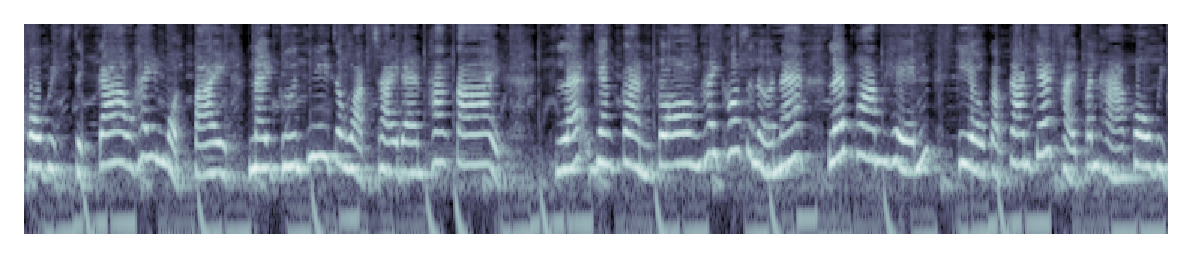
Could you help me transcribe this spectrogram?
โควิด -19 ให้หมดไปในพื้นที่จังหวัดชายแดนภาคใต้ และยังกลั่นกรองให้ข้อเสนอแนะ และความเห็นเกี่ยวกับการแก้ไขปัญหาโควิด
